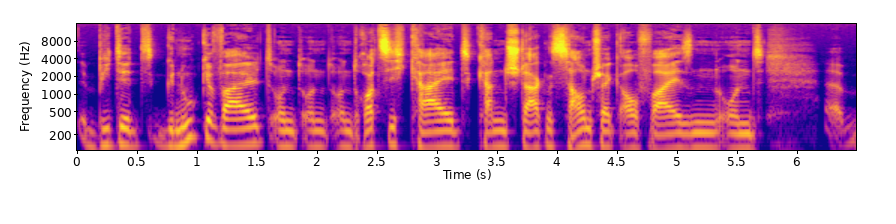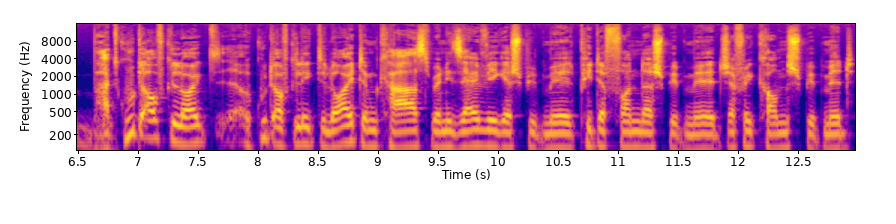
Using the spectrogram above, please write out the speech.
bietet genug Gewalt und, und, und Rotzigkeit, kann einen starken Soundtrack aufweisen und äh, hat gut, aufgelegt, gut aufgelegte Leute im Cast. Renny Zellweger spielt mit, Peter Fonda spielt mit, Jeffrey Combs spielt mit.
